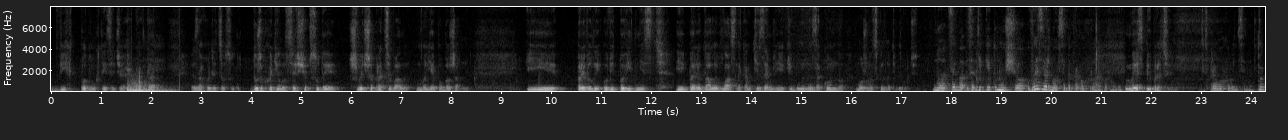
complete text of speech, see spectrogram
дві, по двох тисячах гектар знаходяться в суді. Дуже б хотілося, щоб суди швидше працювали, моє побажання, і привели у відповідність і передали власникам ті землі, які були незаконно, можна сказати, вилучені. Ну це завдяки тому, що ви звернувся до правоохоронних органів Ми співпрацюємо. з правоохоронцями. Так.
